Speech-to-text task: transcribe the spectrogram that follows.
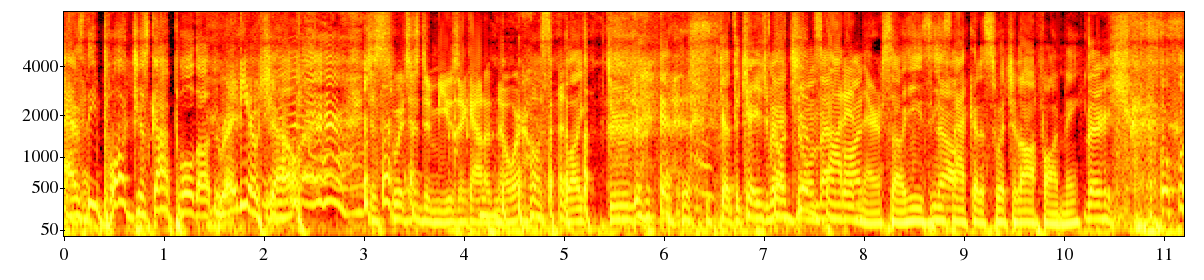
As the plug just got pulled on the radio show. just switches to music out of nowhere. all of a sudden. like, dude, got the cage Well, back. Jim's going back not in there, so he's he's No. not going to switch it off on me. There you go.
